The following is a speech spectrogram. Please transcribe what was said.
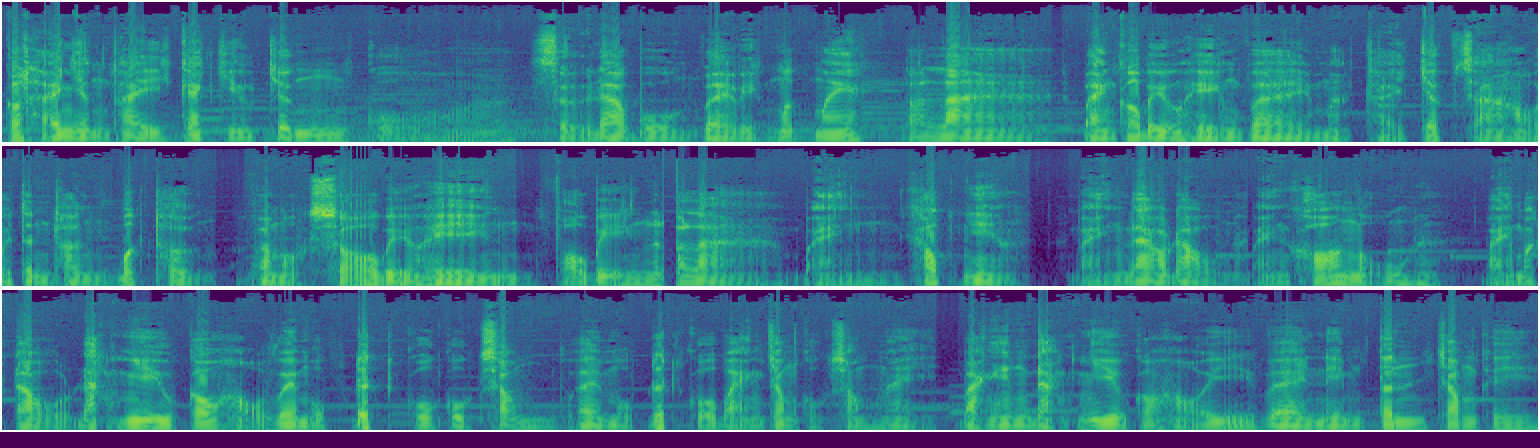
có thể nhận thấy các triệu chứng của sự đau buồn về việc mất mát. Đó là bạn có biểu hiện về mặt thể chất, xã hội, tinh thần bất thường và một số biểu hiện phổ biến, đó là bạn khóc nhiều bạn đau đầu bạn khó ngủ bạn bắt đầu đặt nhiều câu hỏi về mục đích của cuộc sống, về mục đích của bạn trong cuộc sống này. Bạn đặt nhiều câu hỏi về niềm tin trong cái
